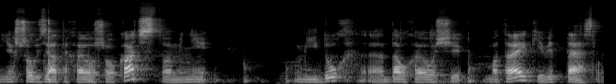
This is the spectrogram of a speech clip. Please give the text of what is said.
якщо взяти хорошого качества, мені мій дух е, дав хороші батарейки від Тесли.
